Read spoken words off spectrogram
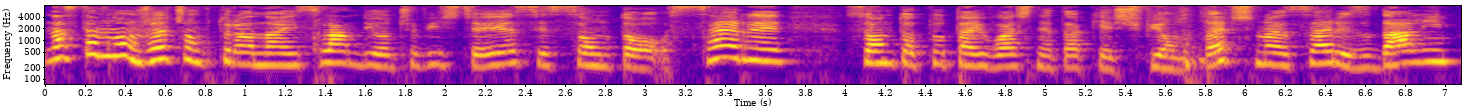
Następną rzeczą, która na Islandii oczywiście jest, jest, są to sery. Są to tutaj właśnie takie świąteczne sery z Dali.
